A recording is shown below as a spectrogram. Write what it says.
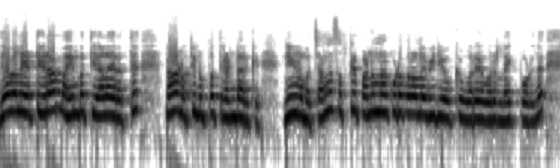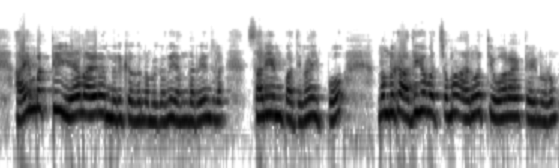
இதே வேலை எட்டு கிராம் ஐம்பத்தி ஏழாயிரத்து நானூற்றி முப்பத்தி ரெண்டாக இருக்குது நீங்கள் நம்ம சேனலை சப்ஸ்கிரைப் பண்ணலாம் கூட பரவாயில்ல வீடியோவுக்கு ஒரே ஒரு லைக் போடுங்க. ஐம்பத்தி ஏழாயிரம் இருக்கிறது நம்மளுக்கு வந்து எந்த ரேஞ்சில் சரின்னு பார்த்தீங்கன்னா இப்போது நம்மளுக்கு அதிகபட்சமாக அறுபத்தி ஓராயிரத்தி ஐநூறும்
